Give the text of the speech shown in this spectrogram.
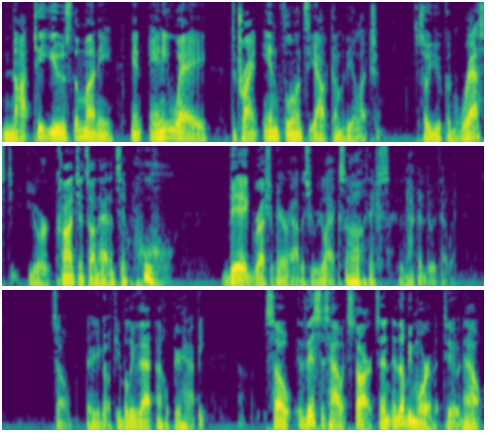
not to use the money in any way to try and influence the outcome of the election. So you can rest your conscience on that and say, whew, big rush of air out as you relax. Oh, they're not going to do it that way. So there you go. If you believe that, I hope you're happy. So this is how it starts, and there'll be more of it too. Now,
